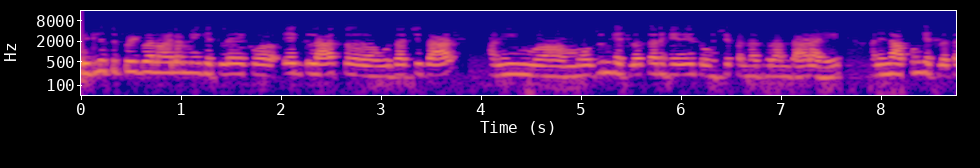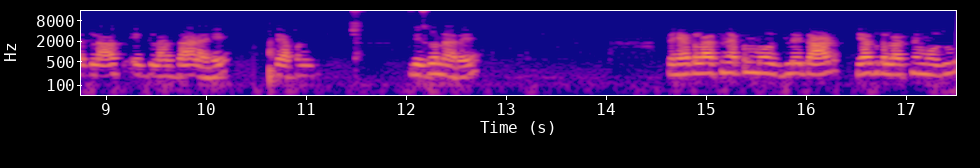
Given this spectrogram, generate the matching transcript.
इडलीचं पीठ बनवायला मी घेतलं एक एक ग्लास उडदाची डाळ आणि मोजून घेतलं तर हे दोनशे पन्नास ग्राम डाळ आहे. आणि नापून घेतलं तर ग्लास एक ग्लास डाळ आहे. ते आपण भिजवणार आहे. तर ह्या ग्लासने आपण मोजले डाळ याच ग्लासने मोजू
